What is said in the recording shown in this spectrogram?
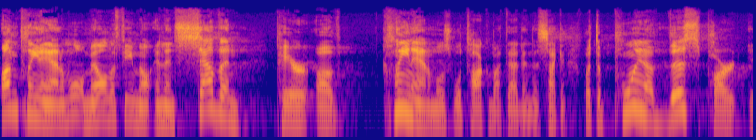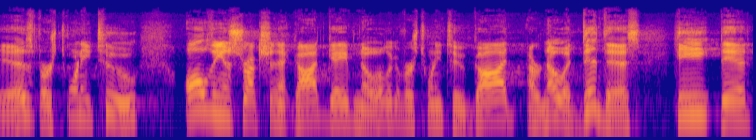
unclean animal, a male and a female, and then seven pair of clean animals. We'll talk about that in a second. But the point of this part is verse 22 all the instruction that God gave Noah. Look at verse 22. God, or Noah did this, he did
